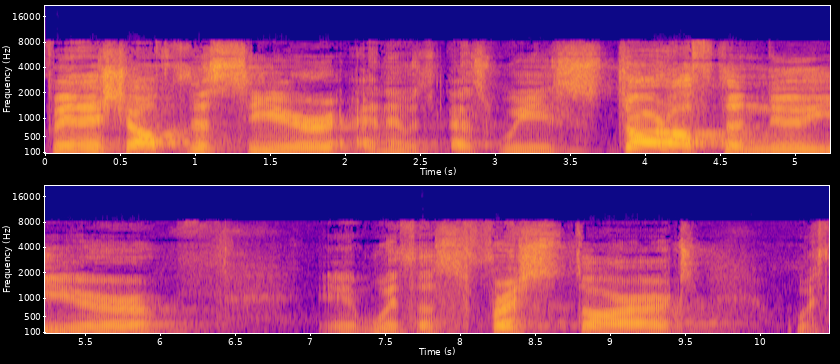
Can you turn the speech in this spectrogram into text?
finish off this year and as, as we start off the new year it, with a fresh start, with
